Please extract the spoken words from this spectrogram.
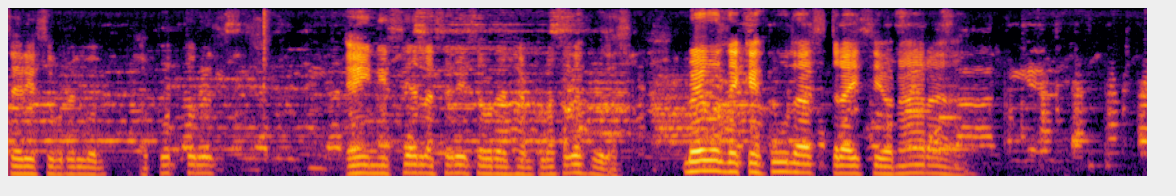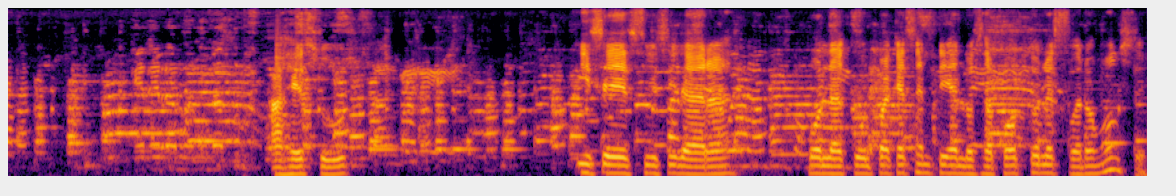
serie sobre los apóstoles e iniciar la serie sobre el reemplazo de Judas. Luego de que Judas traicionara a Jesús y se suicidara por la culpa que sentían los apóstoles fueron once.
